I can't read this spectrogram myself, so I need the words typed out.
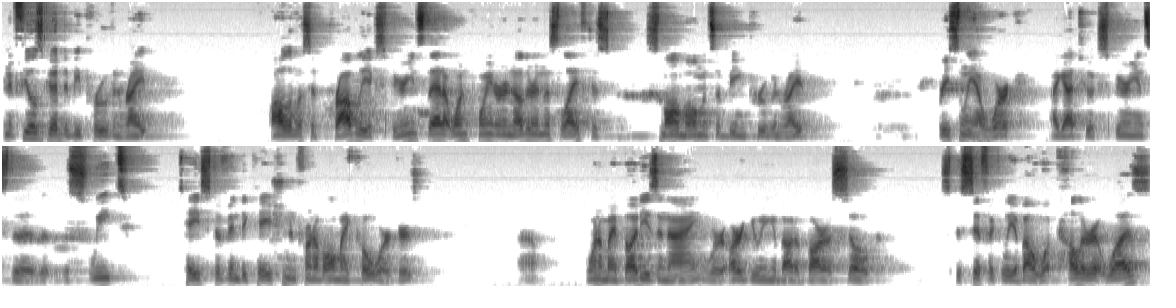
And it feels good to be proven right. All of us have probably experienced that at one point or another in this life, just small moments of being proven right. Recently at work, I got to experience the, the, the sweet taste of vindication in front of all my coworkers. Uh, one of my buddies and I were arguing about a bar of soap, specifically about what color it was.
